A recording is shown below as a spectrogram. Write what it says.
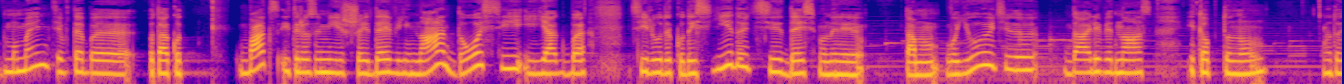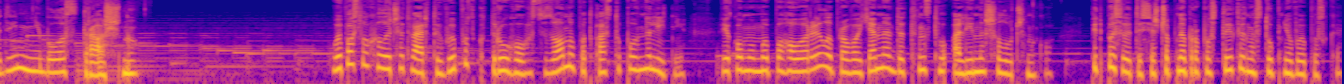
в моменті в тебе отак от. Бац, і ти розумієш, що йде війна досі, і якби ці люди кудись їдуть, десь вони там воюють е, далі від нас. І тобто, ну, тоді мені було страшно. Ви послухали четвертий випуск другого сезону подкасту Повнолітні. в якому ми поговорили про воєнне дитинство Аліни Шелученко. Підписуйтеся, щоб не пропустити наступні випуски.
